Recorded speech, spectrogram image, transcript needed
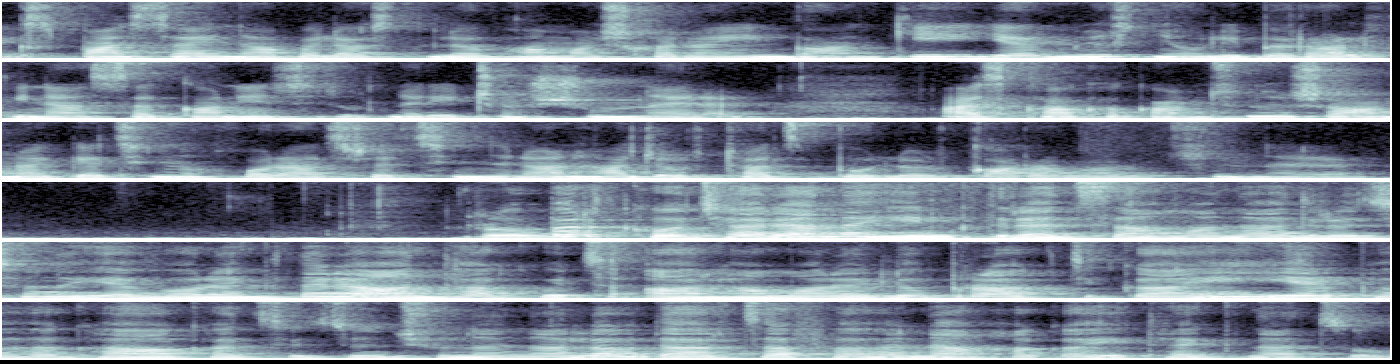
էքսպանսիային ավելացնելով Համաշխարհային բանկի եւ մյուս նեոլիբերալ ֆինանսական ինստիտուտների ճնշումները։ Այս քաղաքականությունը շարունակեցին ու խորացրեցին նրան հաջորդած բոլոր կառավարությունները։ Ռոբերտ Քոչարյանը հիմք դրեց սահմանադրությունը եւ օրենքները անթակույց արհամարելու պրակտիկային, երբ ՀՀ քաղաքացիություն չունենալով դարձավ ՀՀ նախագահի տեխնացու։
